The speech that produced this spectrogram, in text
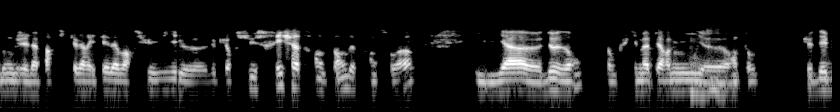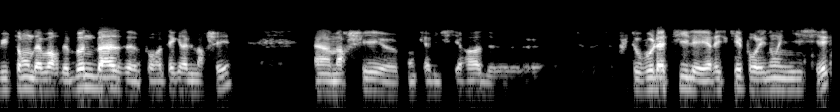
donc j'ai la particularité d'avoir suivi le, le, cursus riche à 30 ans de François il y a deux ans. Donc ce qui m'a permis en tant que débutant d'avoir de bonnes bases pour intégrer le marché, un marché qu'on qualifiera de volatile et risqué pour les non-initiés.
